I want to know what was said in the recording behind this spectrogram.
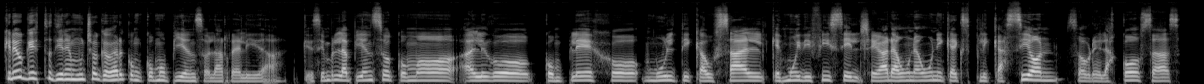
Creo que esto tiene mucho que ver con cómo pienso la realidad. que siempre la pienso como algo complejo, multicausal, que es muy difícil llegar a una única explicación sobre las cosas,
